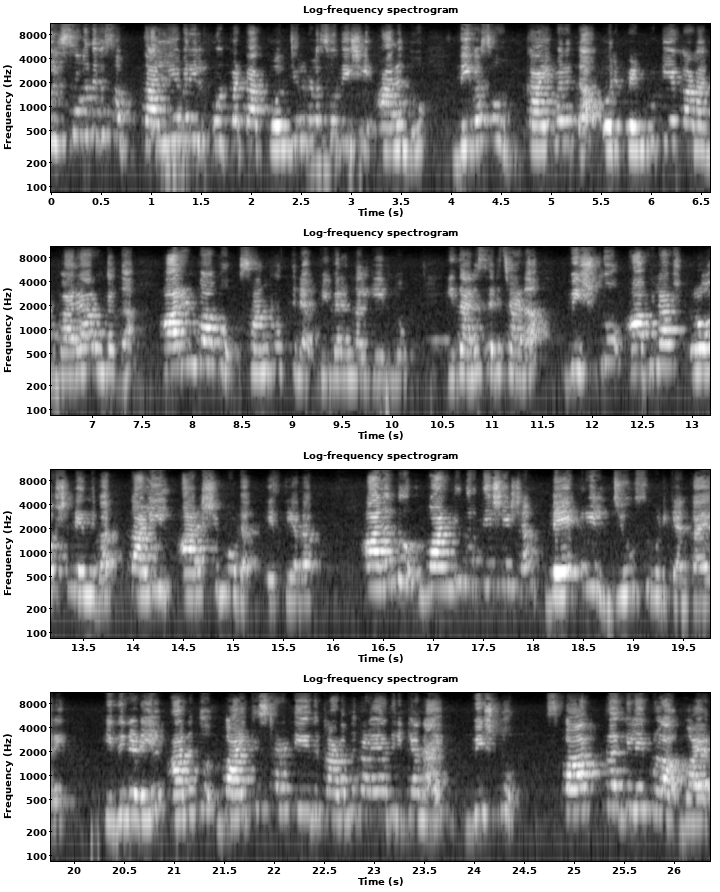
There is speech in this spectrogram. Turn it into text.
ഉത്സവ ദിവസം തല്ലിയവരിൽ ഉൾപ്പെട്ട കൊഞ്ചിലുള്ള സ്വദേശി അനന്തു ദിവസവും കൈമനത്ത് ഒരു പെൺകുട്ടിയെ കാണാൻ വരാറുണ്ടെന്ന് അരുൺ ബാബു സംഘത്തിന് വിവരം നൽകിയിരുന്നു. ഇതനുസരിച്ചാണ് വിഷ്ണു അഭിലാഷ് റോഷൻ എന്നിവർ തളിയിൽ അരശിമൂട് എത്തിയത്. അനന്തു വണ്ടി നിർത്തിയ ശേഷം ബേക്കറിയിൽ ജ്യൂസ് കുടിക്കാൻ കയറി. ഇതിനിടയിൽ അനന്തു ബൈക്ക് സ്റ്റാർട്ട് ചെയ്ത് കടന്നു കളയാതിരിക്കാനായി വിഷ്ണു സ്പാർക്ക് പ്ലഗിലേക്കുള്ള വയർ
